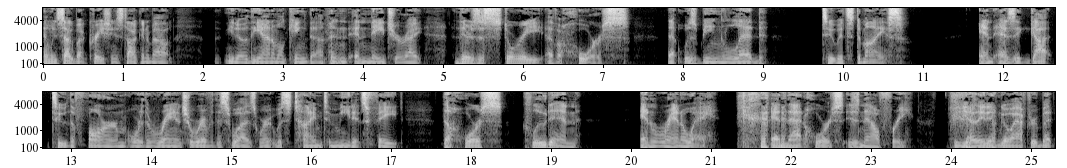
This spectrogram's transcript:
and when you talk about creation, he's talking about you know the animal kingdom and and nature, right? There's a story of a horse that was being led to its demise. And as it got to the farm or the ranch or wherever this was, where it was time to meet its fate, the horse clued in and ran away. and that horse is now free. But, you know, they didn't go after it. But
